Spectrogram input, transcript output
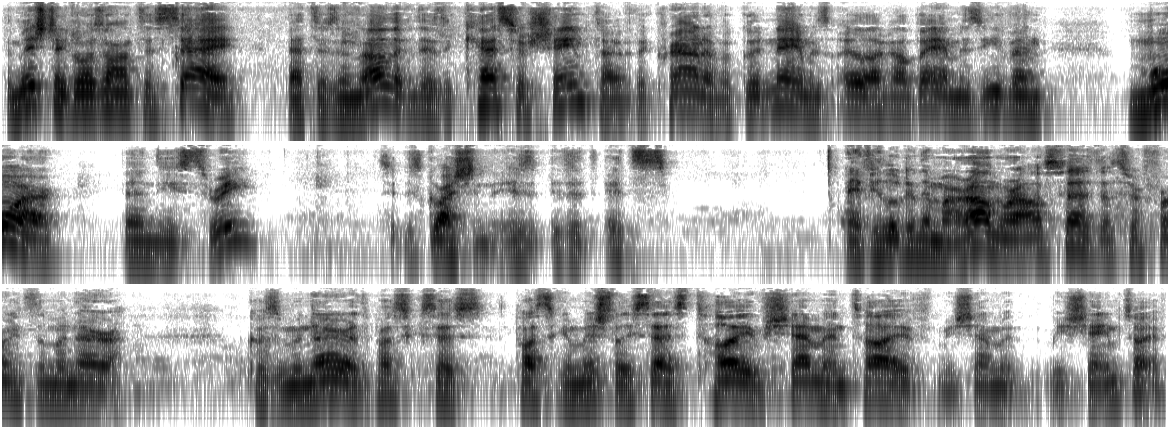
the Mishnah goes on to say that there's another, there's a Keser Shem the crown of a good name is Oilag Albeim, is even more than these three. So this question is, is it, it's, if you look at the Maharal, Maharal says that's referring to the menorah. Because the menorah, the Pasuk says, the Pasuk in Mishlei says, Toiv, Shem, and Toiv, Mishem Toiv.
